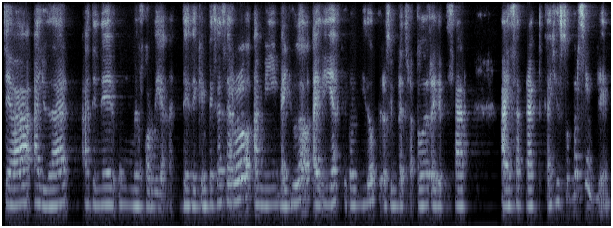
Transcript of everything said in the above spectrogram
te va a ayudar a tener un mejor día. Desde que empecé a hacerlo, a mí me ayuda. Hay días que lo olvido, pero siempre trato de regresar a esa práctica. Y es súper simple.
